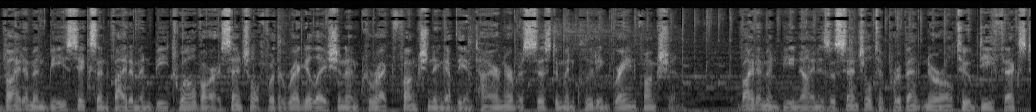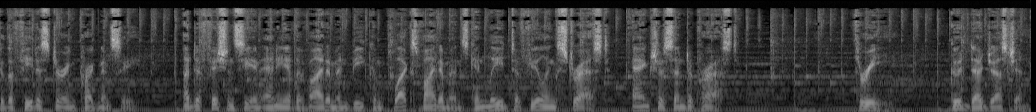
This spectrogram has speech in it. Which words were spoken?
vitamin B6 and vitamin B12 are essential for the regulation and correct functioning of the entire nervous system including brain function. Vitamin B9 is essential to prevent neural tube defects to the fetus during pregnancy. A deficiency in any of the vitamin B complex vitamins can lead to feeling stressed, anxious and depressed. 3. Good digestion.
